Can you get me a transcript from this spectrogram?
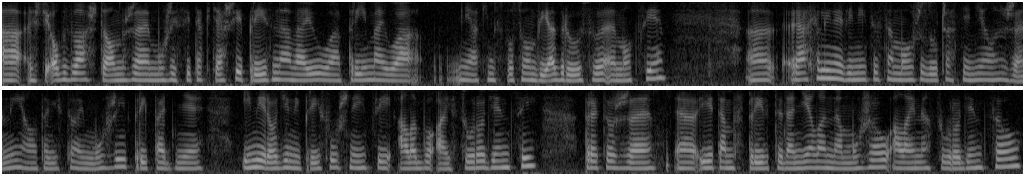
A ešte obzvlášť tom, že muži si tak ťažšie priznávajú a príjmajú a nejakým spôsobom vyjadrujú svoje emócie. Ráchelinej vinice sa môžu zúčastniť nielen ženy, ale takisto aj muži, prípadne iní rodiny príslušníci alebo aj súrodenci pretože e, je tam vplyv teda nielen na mužov, ale aj na súrodencov, e,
